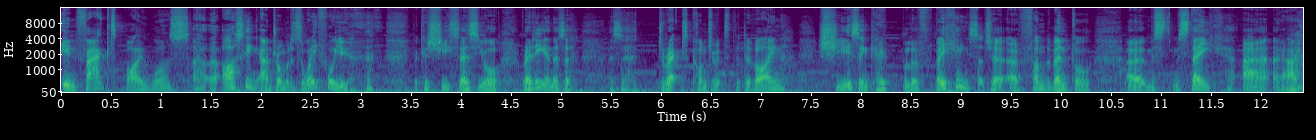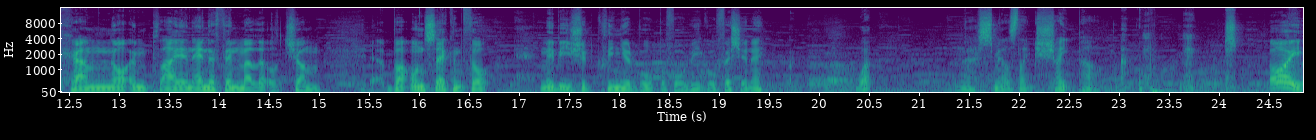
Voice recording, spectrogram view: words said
In fact, I was uh, asking Andromeda to wait for you because she says you're ready, and as a as a direct conduit to the divine, she is incapable of making such a, a fundamental uh, mis- mistake. Uh, Ach, I'm not implying anything, my little chum. But on second thought, maybe you should clean your boat before we go fishing, eh? What? Ah, smells like shite, pal. Oi,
